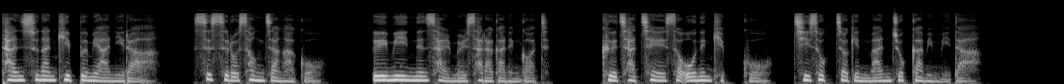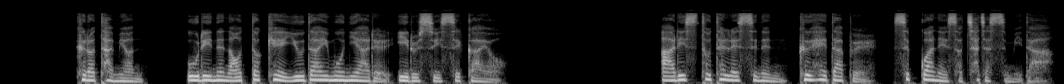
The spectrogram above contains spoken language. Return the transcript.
단순한 기쁨이 아니라 스스로 성장하고 의미 있는 삶을 살아가는 것, 그 자체에서 오는 깊고 지속적인 만족감입니다. 그렇다면 우리는 어떻게 유다이모니아를 이룰 수 있을까요? 아리스토텔레스는 그 해답을 습관에서 찾았습니다.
